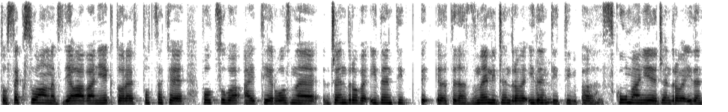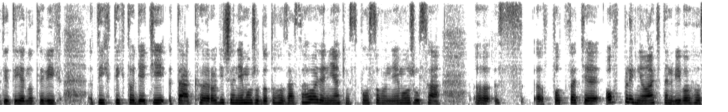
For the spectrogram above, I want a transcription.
to sexuálne vzdelávanie, ktoré v podstate podsúva aj tie rôzne genderové identity, e, teda zmeny genderovej mhm. identity, mm-hmm. skúmanie genderovej identity jednotlivých tých, týchto detí, tak rodičia nemôžu do toho zasahovať a nejakým spôsobom nemôžu sa e, v podstate ovplyvňovať ten vývoj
